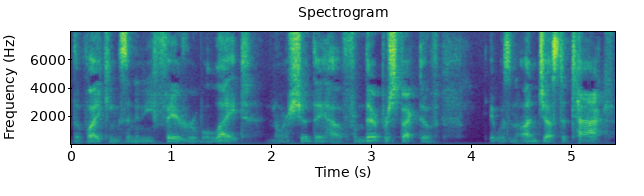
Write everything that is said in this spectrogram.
the Vikings in any favorable light, nor should they have. From their perspective, it was an unjust attack,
